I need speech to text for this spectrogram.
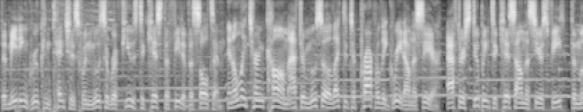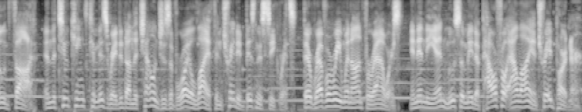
The meeting grew contentious when Musa refused to kiss the feet of the Sultan, and only turned calm after Musa elected to properly greet al-Nasir. After stooping to kiss al-Nasir's feet, the mood thawed, and the two kings commiserated on the challenges of royal life and traded business secrets. Their revelry went on for hours, and in the end Musa made a powerful ally and trade partner.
